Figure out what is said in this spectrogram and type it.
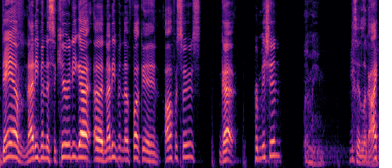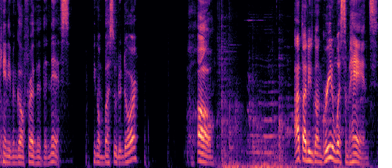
Damn, not even the security got uh not even the fucking officers got permission. I mean, He said, "Look, I can't even go further than this." He gonna bust through the door. Oh, I thought he was gonna greet him with some hands.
